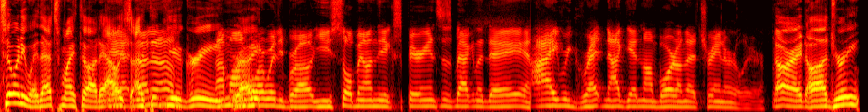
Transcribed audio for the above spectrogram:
So anyway, that's my thought, Yeah, Alex. no, I no, think no. you agree, I'm on right? board with you, bro. You sold me on the experiences back in the day, and I regret not getting on board on that train earlier. All right, Audrey.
